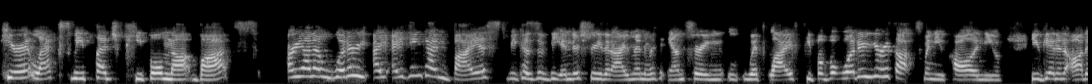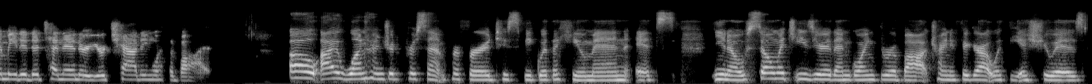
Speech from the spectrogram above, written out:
Here at Lex, we pledge people, not bots. Ariana, what are I, I think I'm biased because of the industry that I'm in with answering with live people, but what are your thoughts when you call and you you get an automated attendant or you're chatting with a bot? Oh, I 100% prefer to speak with a human. It's, you know, so much easier than going through a bot, trying to figure out what the issue is,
